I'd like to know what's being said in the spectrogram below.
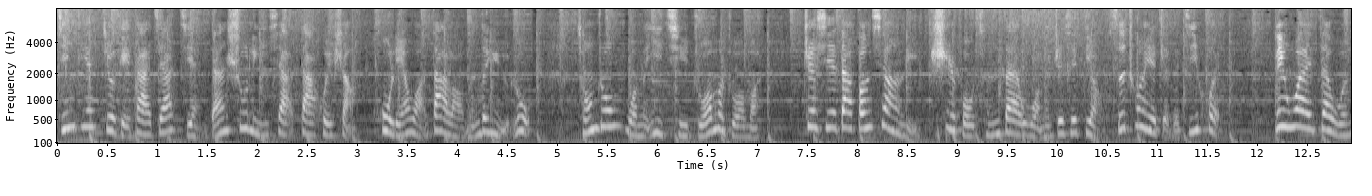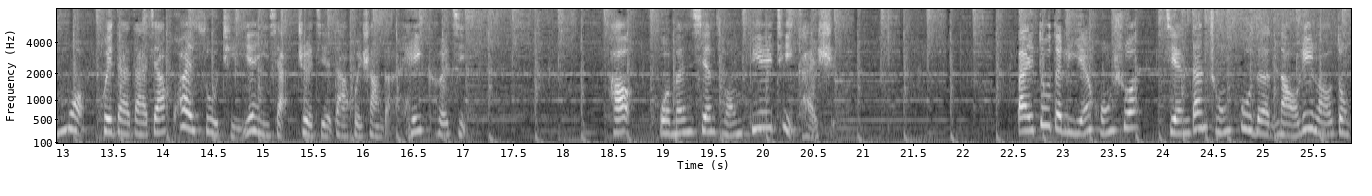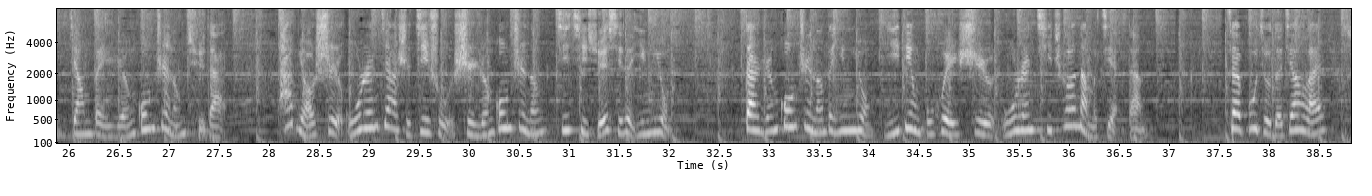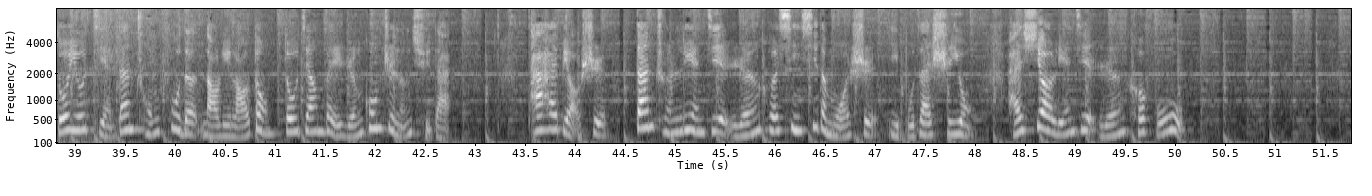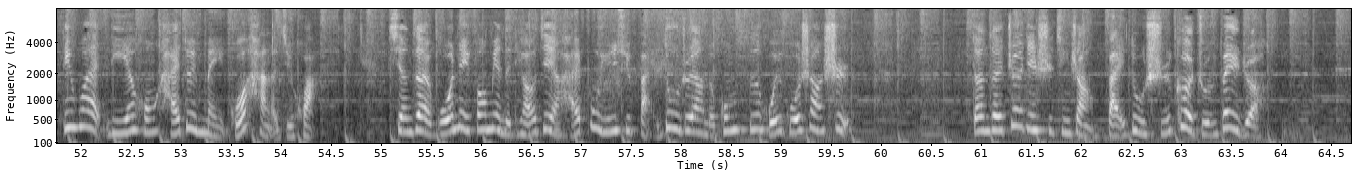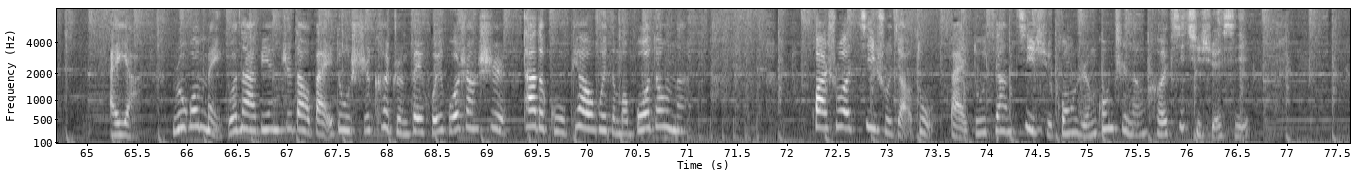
今天就给大家简单梳理一下大会上互联网大佬们的语录，从中我们一起琢磨琢磨，这些大方向里是否存在我们这些屌丝创业者的机会。另外，在文末会带大家快速体验一下这届大会上的黑科技。好，我们先从 BAT 开始。百度的李彦宏说：“简单重复的脑力劳动将被人工智能取代。”他表示，无人驾驶技术是人工智能机器学习的应用，但人工智能的应用一定不会是无人汽车那么简单。在不久的将来，所有简单重复的脑力劳动都将被人工智能取代。他还表示，单纯链接人和信息的模式已不再适用，还需要连接人和服务。另外，李彦宏还对美国喊了句话。现在国内方面的条件还不允许百度这样的公司回国上市，但在这件事情上，百度时刻准备着。哎呀，如果美国那边知道百度时刻准备回国上市，它的股票会怎么波动呢？话说技术角度，百度将继续攻人工智能和机器学习，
